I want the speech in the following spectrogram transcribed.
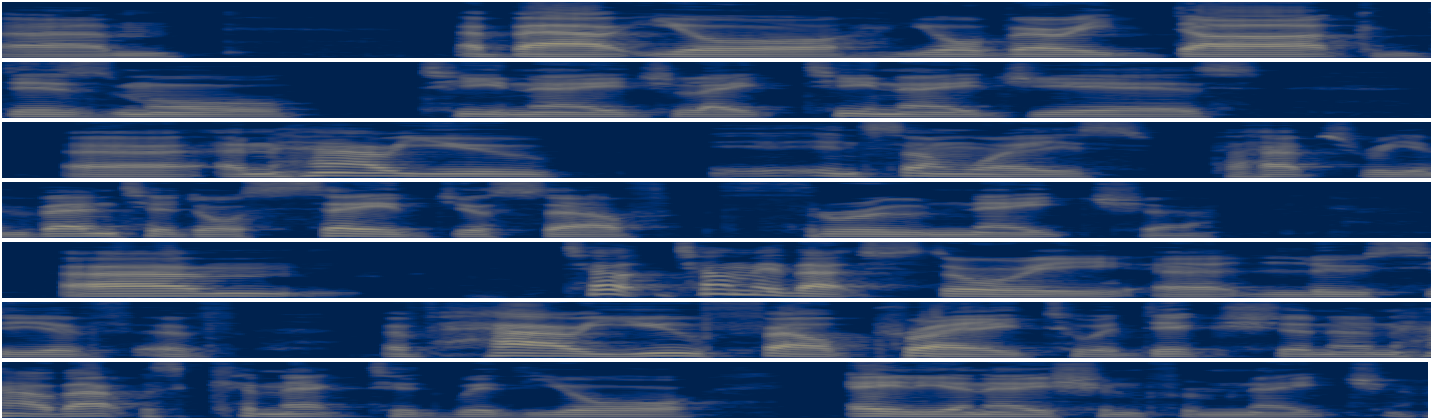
um, about your your very dark, dismal teenage, late teenage years, uh, and how you, in some ways, perhaps reinvented or saved yourself through nature. Um, tell, tell me that story, uh, Lucy, of, of, of how you fell prey to addiction and how that was connected with your alienation from nature.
